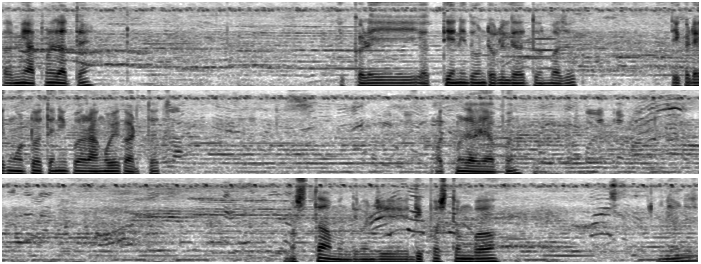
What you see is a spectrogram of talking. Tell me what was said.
तर मी आतमध्ये जाते इकडे हत्ती आणि दोन ठेवलेले आहेत दोन बाजूक. तिकडे एक मोठं त्यांनी पण रांगोळी काढतात. आतमध्ये जाऊया आपण. मस्त मंदिर म्हणजे दीपस्तंभ. आणि म्हणजे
